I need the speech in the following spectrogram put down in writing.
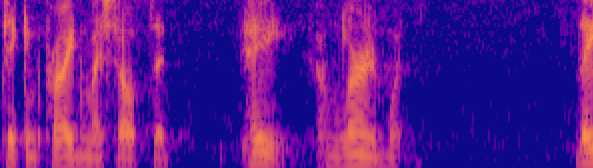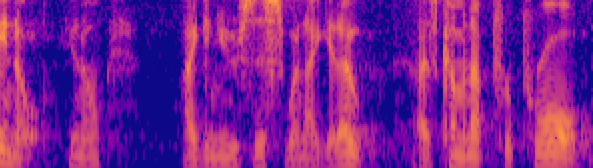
taking pride in myself that, hey, I'm learning what they know, you know. I can use this when I get out. I was coming up for parole,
